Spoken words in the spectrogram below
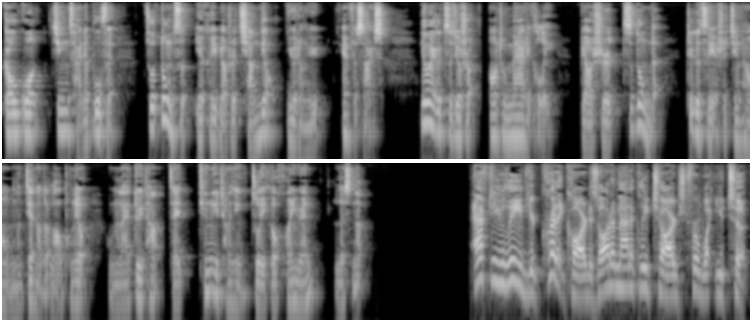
高光、精彩的部分，做动词也可以表示强调，约等于 emphasize。另外一个词就是 automatically，表示自动的。这个词也是经常我们能见到的老朋友。我们来对它在听力场景做一个还原。Listen up. After you leave, your credit card is automatically charged for what you took.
